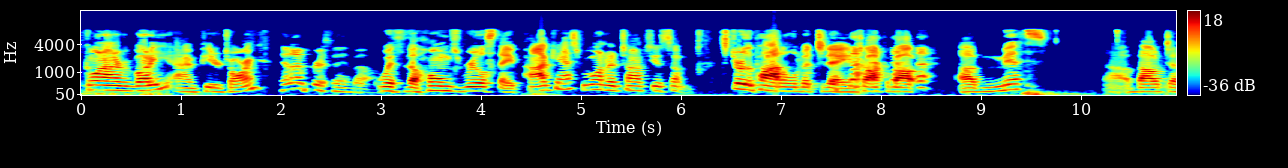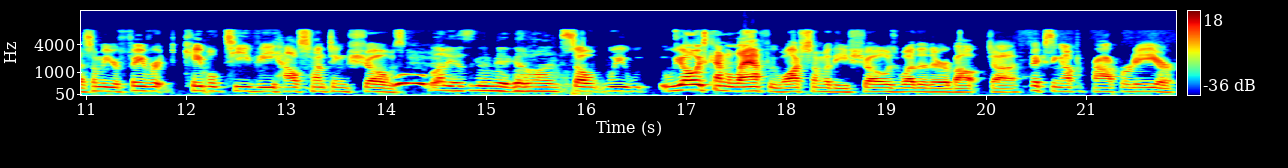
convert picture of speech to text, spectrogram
What's going on, everybody? I'm Peter Toring And I'm Chris Van Bell. with the Homes Real Estate Podcast. We wanted to talk to you some, stir the pot a little bit today, and talk about uh, myths uh, about uh, some of your favorite cable TV house hunting shows. Ooh, buddy, this is going to be a good one. So we we always kind of laugh. We watch some of these shows, whether they're about uh, fixing up a property, or,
